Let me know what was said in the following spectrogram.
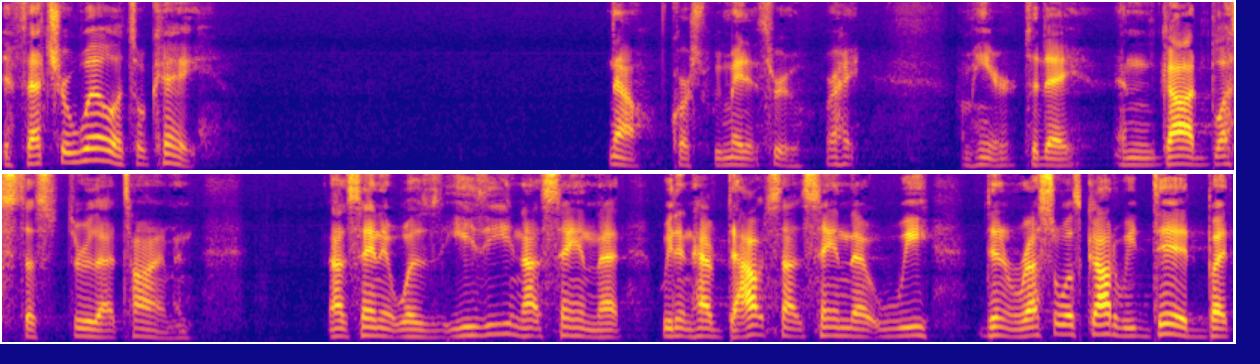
if that's your will, it's okay. Now, of course, we made it through, right? I'm here today. And God blessed us through that time. And not saying it was easy, not saying that we didn't have doubts, not saying that we didn't wrestle with God. We did, but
